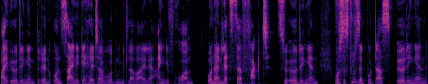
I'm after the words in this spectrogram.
bei Uerdingen drin und seine Gehälter wurden mittlerweile eingefroren. Und ein letzter Fakt zu Uerdingen. Wusstest du, Seppo, dass Uerdingen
